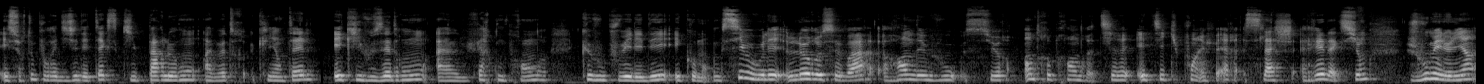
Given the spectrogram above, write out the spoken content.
et surtout pour rédiger des textes qui parleront à votre clientèle et qui vous aideront à lui faire comprendre que vous pouvez l'aider et comment. Donc si vous voulez le recevoir, rendez-vous sur entreprendre-éthique.fr slash rédaction. Je vous mets le lien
